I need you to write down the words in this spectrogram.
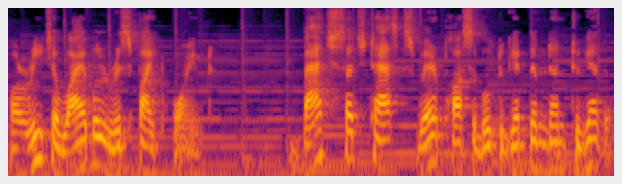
or reach a viable respite point. Batch such tasks where possible to get them done together.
